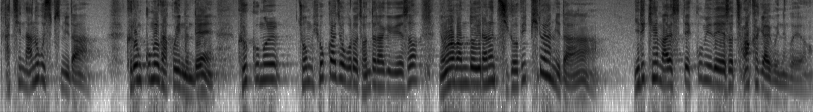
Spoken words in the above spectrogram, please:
같이 나누고 싶습니다. 그런 꿈을 갖고 있는데 그 꿈을 좀 효과적으로 전달하기 위해서 영화 감독이라는 직업이 필요합니다. 이렇게 말했을 때 꿈에 대해서 정확하게 알고 있는 거예요.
